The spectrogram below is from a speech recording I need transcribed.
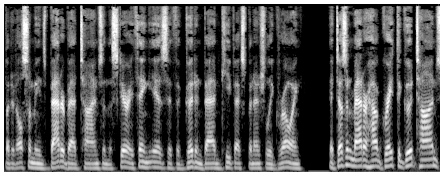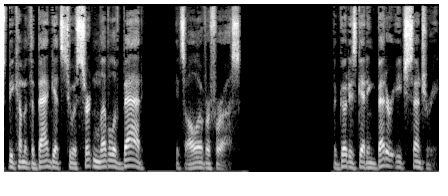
but it also means badder bad times. And the scary thing is, if the good and bad keep exponentially growing, it doesn't matter how great the good times become if the bad gets to a certain level of bad, it's all over for us. The good is getting better each century.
